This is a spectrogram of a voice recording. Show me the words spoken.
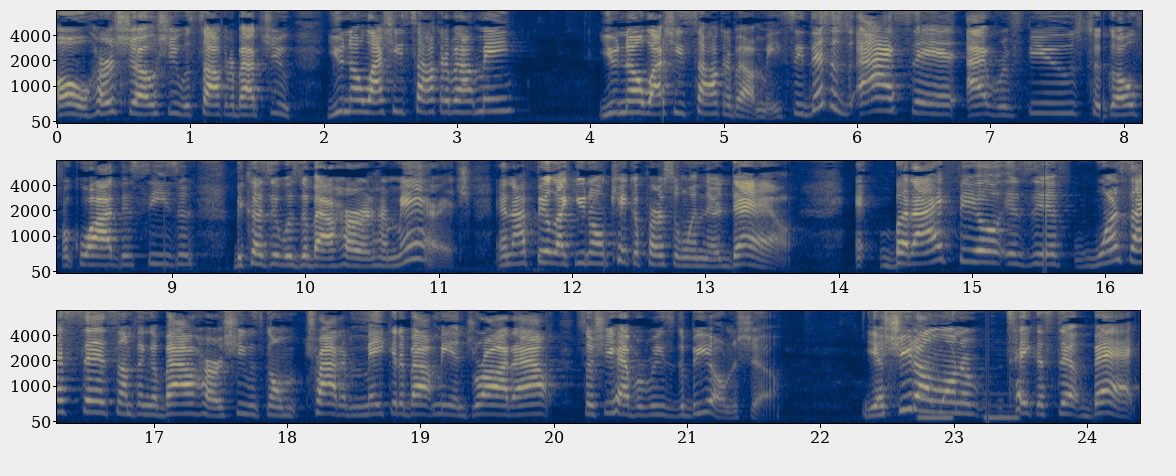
oh, her show, she was talking about you. You know why she's talking about me? You know why she's talking about me. See, this is, I said I refused to go for quad this season because it was about her and her marriage. And I feel like you don't kick a person when they're down. But I feel as if once I said something about her, she was going to try to make it about me and draw it out so she have a reason to be on the show. Yeah, she don't mm. want to take a step back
